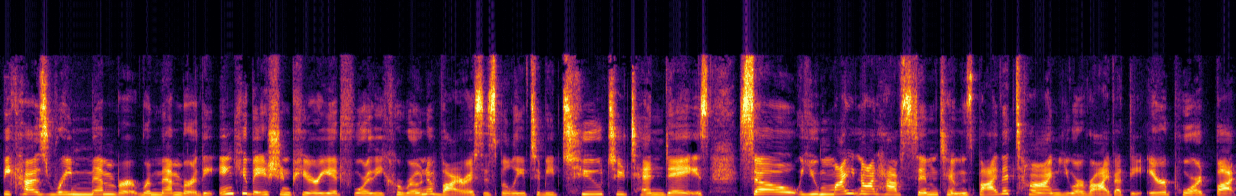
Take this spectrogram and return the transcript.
Because remember, remember, the incubation period for the coronavirus is believed to be two to 10 days. So you might not have symptoms by the time you arrive at the airport, but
